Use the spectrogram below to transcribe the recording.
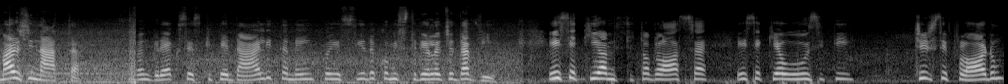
marginata. Angrex esquipedale, também conhecida como estrela de Davi. Esse aqui é a Mistoglossa, esse aqui é o Usiti tirsiflorum,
